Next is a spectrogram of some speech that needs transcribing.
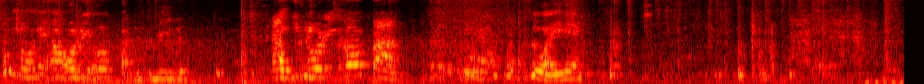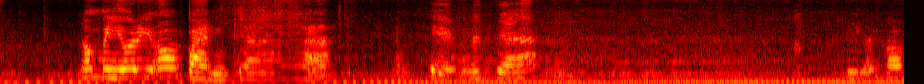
พวกหนูนี่เอาโอริโอปั่นพอดีเลยเอาโอริโอปั่นสวยเนี่ยนมหมีโอริโอปั่นจ้าน้ำแข็งนะจ๊ะ คุยกับกล้อง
